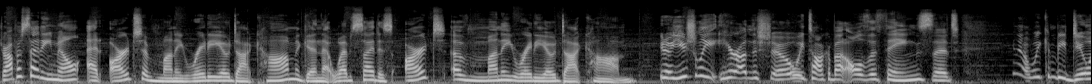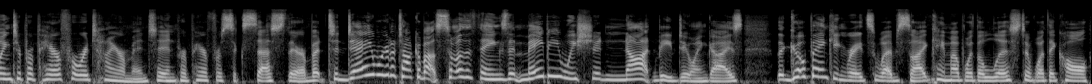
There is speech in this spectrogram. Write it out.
Drop us that email at artofmoneyradio.com. Again, that website is artofmoneyradio.com. You know, usually here on the show, we talk about all the things that you know, we can be doing to prepare for retirement and prepare for success there. But today we're going to talk about some of the things that maybe we should not be doing, guys. The Go Banking Rates website came up with a list of what they call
